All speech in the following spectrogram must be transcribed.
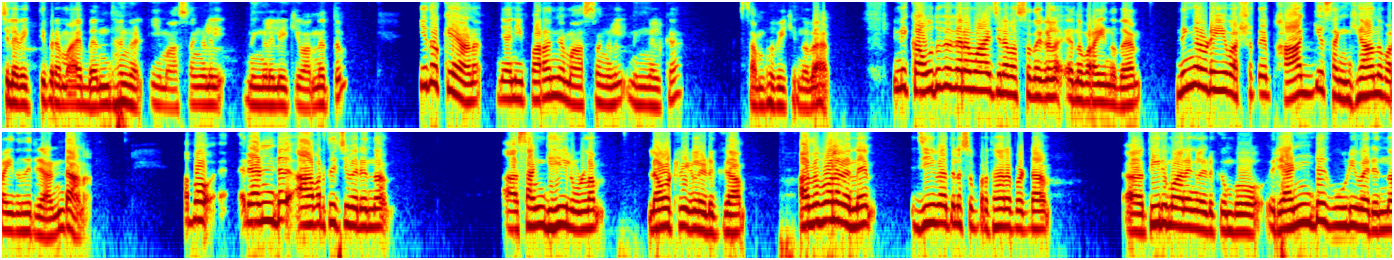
ചില വ്യക്തിപരമായ ബന്ധങ്ങൾ ഈ മാസങ്ങളിൽ നിങ്ങളിലേക്ക് വന്നെത്തും. ഇതൊക്കെയാണ് ഞാൻ ഈ പറഞ്ഞ മാസങ്ങളിൽ നിങ്ങൾക്ക് സംഭവിക്കുന്നത്. ഇനി കൗതുകകരമായ ചില വസ്തുതകൾ എന്ന് പറയുന്നത് നിങ്ങളുടെ ഈ വർഷത്തെ ഭാഗ്യസംഖ്യ എന്ന് പറയുന്നത് രണ്ടാണ്. അപ്പോൾ രണ്ട് ആവർത്തിച്ചു വരുന്ന സംഖ്യയിലുള്ള ലോട്ടറികൾ എടുക്കുക. അതുപോലെ തന്നെ ജീവിതത്തിൽ സുപ്രധാനപ്പെട്ട തീരുമാനങ്ങൾ എടുക്കുമ്പോൾ രണ്ട് കൂടി വരുന്ന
